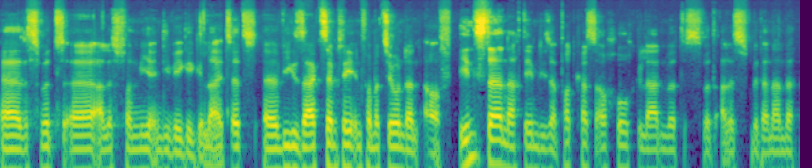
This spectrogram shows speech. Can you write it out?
Äh, das wird äh, alles von mir in die Wege geleitet. Äh, wie gesagt, sämtliche Informationen dann auf Insta, nachdem dieser Podcast auch hochgeladen wird. Das wird alles miteinander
